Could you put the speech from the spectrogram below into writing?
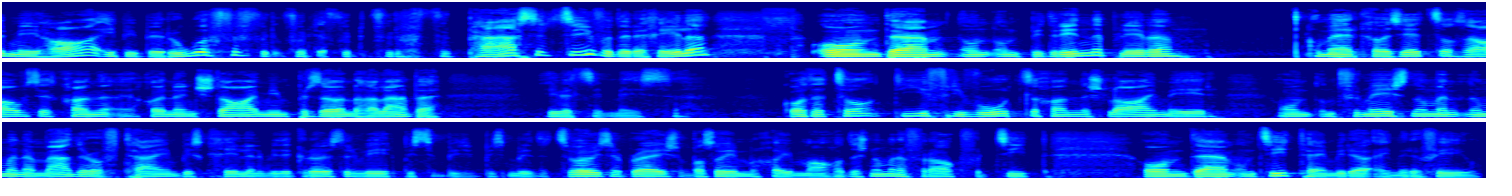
er mich haben. Ich bin berufen, für, für, für, für, für Pastor zu sein, von dieser Kirche. Und, ähm, und, und bin drinnen geblieben. Und merke, was jetzt alles können, können entstehen in meinem persönlichen Leben. Ich will es nicht missen. Gott hat so tiefere Wurzeln können schlagen in mir. Und, und für mich ist es nur, nur ein Matter of time, bis Killen wieder größer wird, bis, bis, bis wir wieder zwei Celebration, was auch immer können machen. Das ist nur eine Frage von Zeit. Und, ähm, und Zeit haben wir, haben wir viel.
